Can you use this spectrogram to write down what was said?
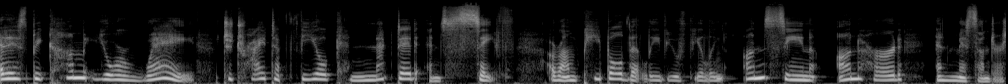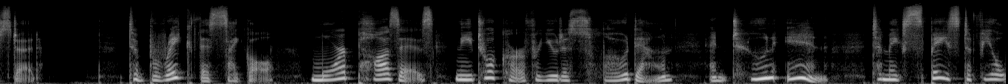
It has become your way to try to feel connected and safe around people that leave you feeling unseen, unheard, and misunderstood. To break this cycle, more pauses need to occur for you to slow down and tune in to make space to feel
